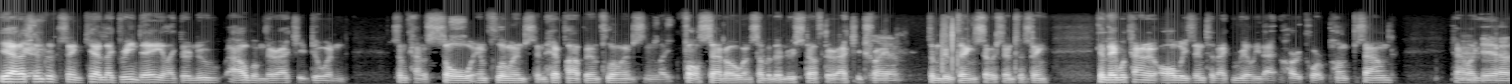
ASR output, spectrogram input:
Yeah, that's interesting. Yeah, like Green Day, like their new album, they're actually doing some kind of soul influence and hip hop influence and like falsetto and some of their new stuff. They're actually trying Yeah. some new things, so it's interesting because they were kind of always into like really that hardcore punk sound, kind of like Yeah,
